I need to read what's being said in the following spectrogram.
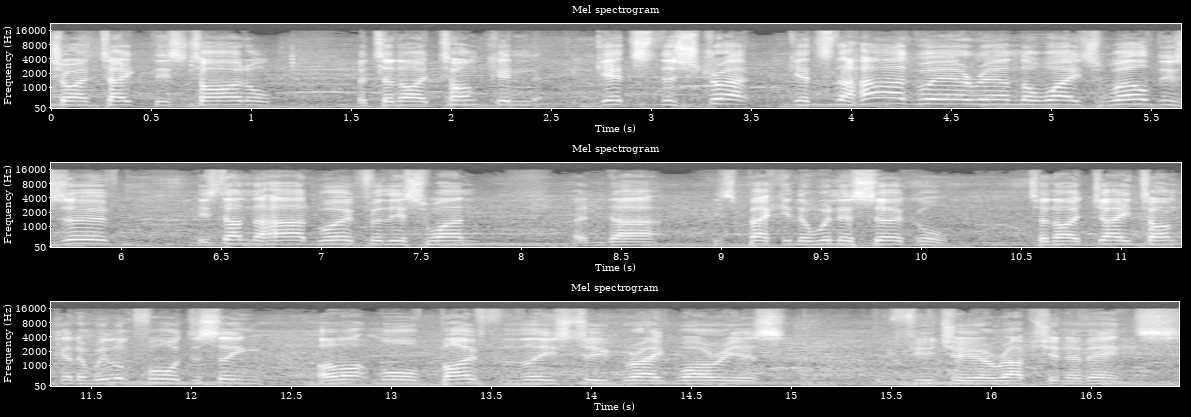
try and take this title. But tonight Tonkin gets the strap, gets the hardware around the waist, well-deserved. He's done the hard work for this one and uh, he's back in the winner's circle tonight, Jay Tonkin. And we look forward to seeing a lot more both of these two great warriors in future eruption events.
